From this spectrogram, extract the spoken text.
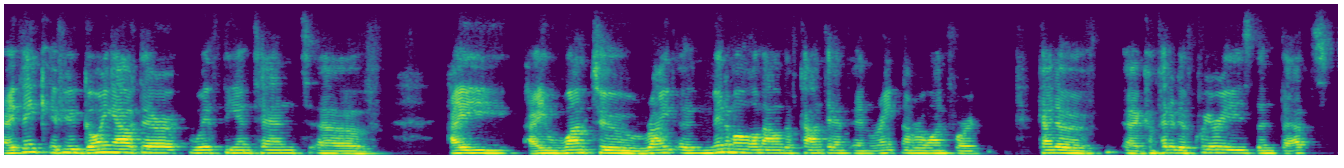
I think if you're going out there with the intent of I I want to write a minimal amount of content and rank number one for kind of uh, competitive queries, then that's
